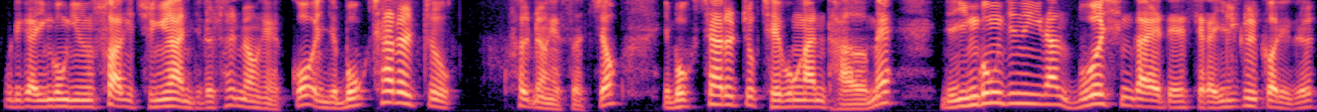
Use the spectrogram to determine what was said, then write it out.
우리가 인공지능 수학이 중요한지를 설명했고, 이제 목차를 쭉 설명했었죠. 목차를 쭉 제공한 다음에 이제 인공지능이란 무엇인가에 대해서 제가 읽을 거리를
